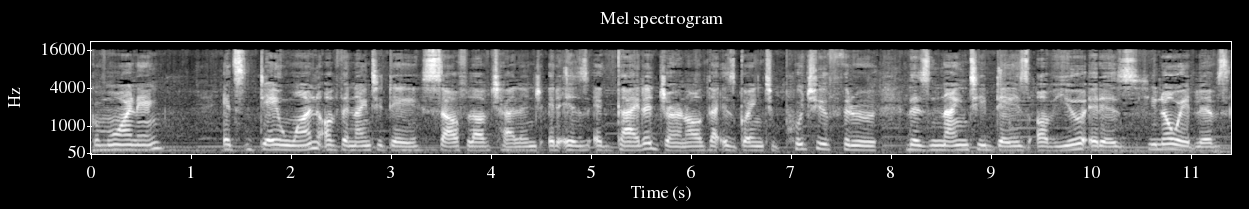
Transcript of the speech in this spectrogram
Good morning. It's day one of the 90 day self love challenge. It is a guided journal that is going to put you through these 90 days of you. It is, you know where it lives.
